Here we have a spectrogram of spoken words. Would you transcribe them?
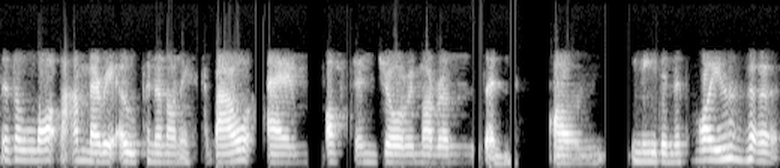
there's a lot that I'm very open and honest about. Um, often during my runs and um, needing the toilet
